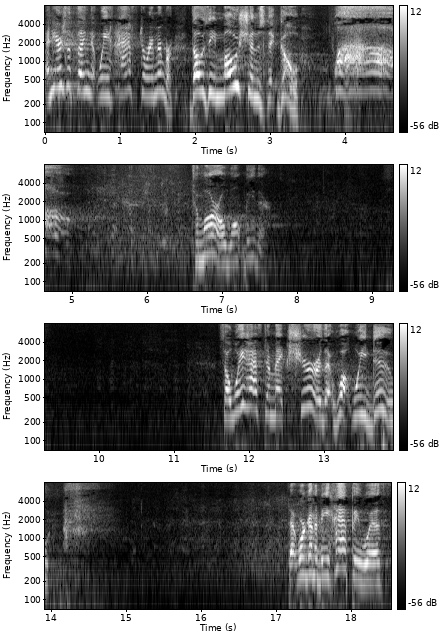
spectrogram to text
And here's the thing that we have to remember those emotions that go, wow, tomorrow won't be there. So we have to make sure that what we do, that we're going to be happy with.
